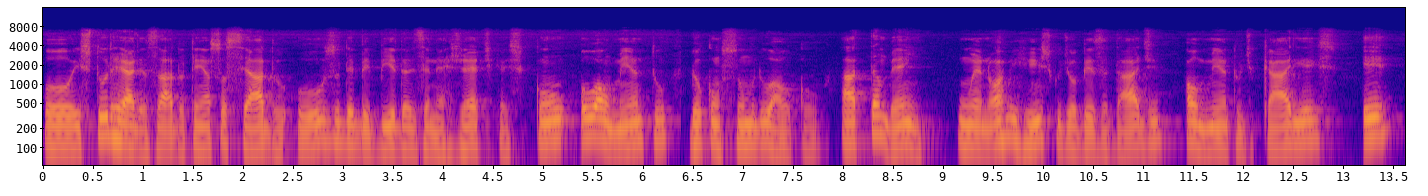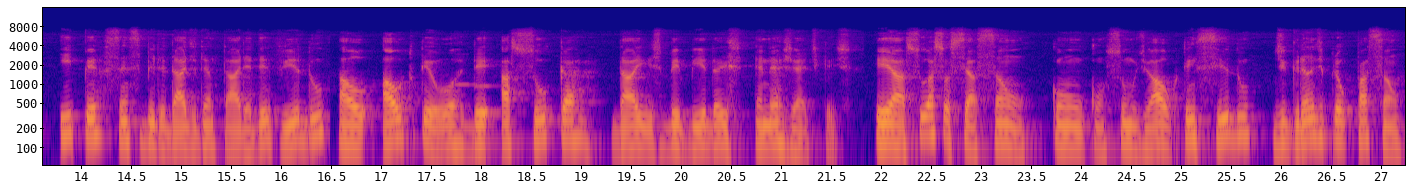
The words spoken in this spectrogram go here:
O estudo realizado tem associado o uso de bebidas energéticas com o aumento do consumo do álcool. Há também um enorme risco de obesidade, aumento de cáries e hipersensibilidade dentária devido ao alto teor de açúcar das bebidas energéticas. E a sua associação com o consumo de álcool tem sido de grande preocupação,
